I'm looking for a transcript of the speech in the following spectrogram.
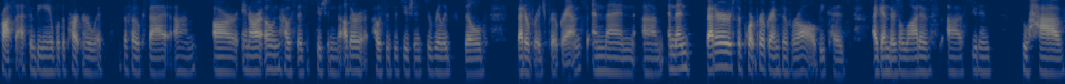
process and being able to partner with the folks that um, are in our own host institution and other host institutions to really build better bridge programs and then um, and then better support programs overall because again, there's a lot of uh, students who have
